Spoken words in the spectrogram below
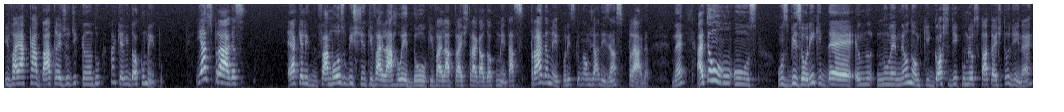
e vai acabar prejudicando aquele documento. E as pragas? É aquele famoso bichinho que vai lá, roedor, que vai lá para estragar o documento. As pragas mesmo, por isso que o nome já diz, é as pragas né? Aí tem uns, uns besourinhos que é, eu não lembro nem o nome, que gosta de comer os papéis tudinho, né?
